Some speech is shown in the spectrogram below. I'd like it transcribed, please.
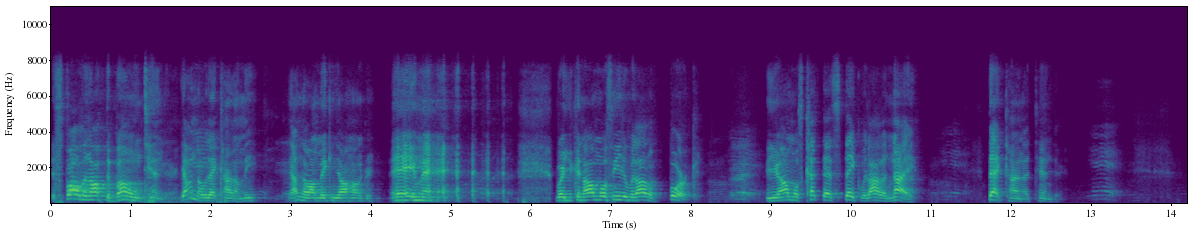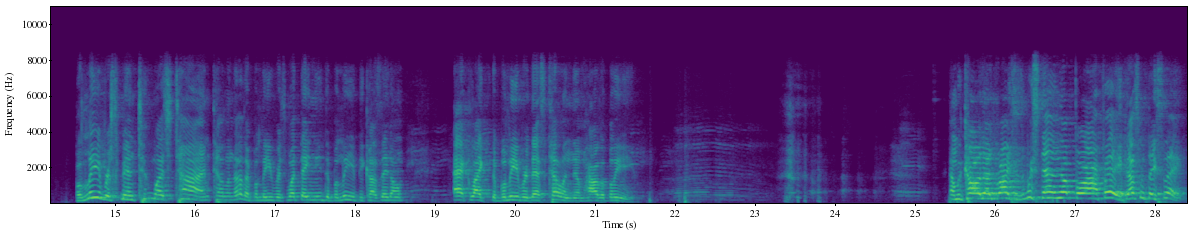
It's falling off the bone tender. Y'all know that kind of meat. Y'all know I'm making y'all hungry. Amen. where you can almost eat it without a fork. You can almost cut that steak without a knife. That kind of tender. Believers spend too much time telling other believers what they need to believe because they don't act like the believer that's telling them how to believe. and we call that righteousness. We're standing up for our faith. That's what they say.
